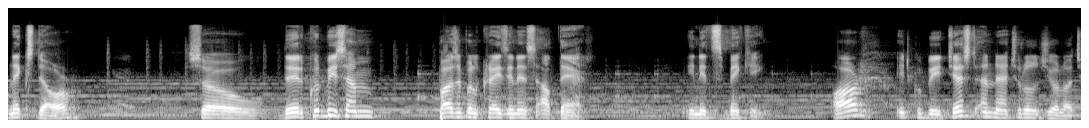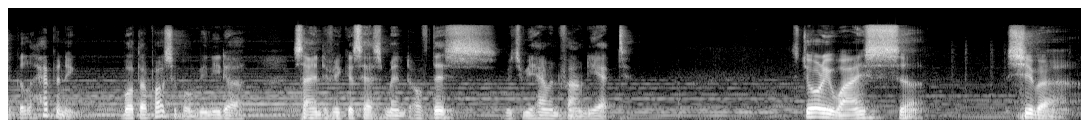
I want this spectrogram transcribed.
next door. So there could be some possible craziness out there in its making. Or it could be just a natural geological happening. Both are possible. We need a scientific assessment of this, which we haven't found yet. Story-wise, uh, Shiva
